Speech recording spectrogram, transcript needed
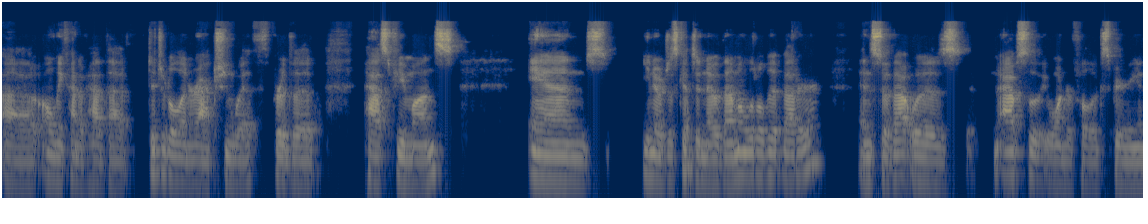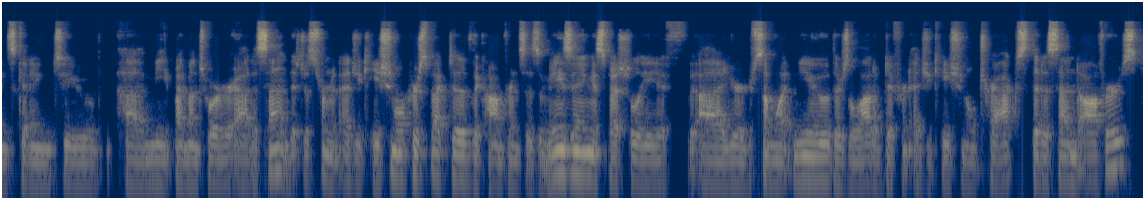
uh, only kind of had that digital interaction with for the past few months. And, you know, just get to know them a little bit better. And so that was an absolutely wonderful experience getting to uh, meet my mentor at Ascend. It's just from an educational perspective, the conference is amazing, especially if uh, you're somewhat new. There's a lot of different educational tracks that Ascend offers.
